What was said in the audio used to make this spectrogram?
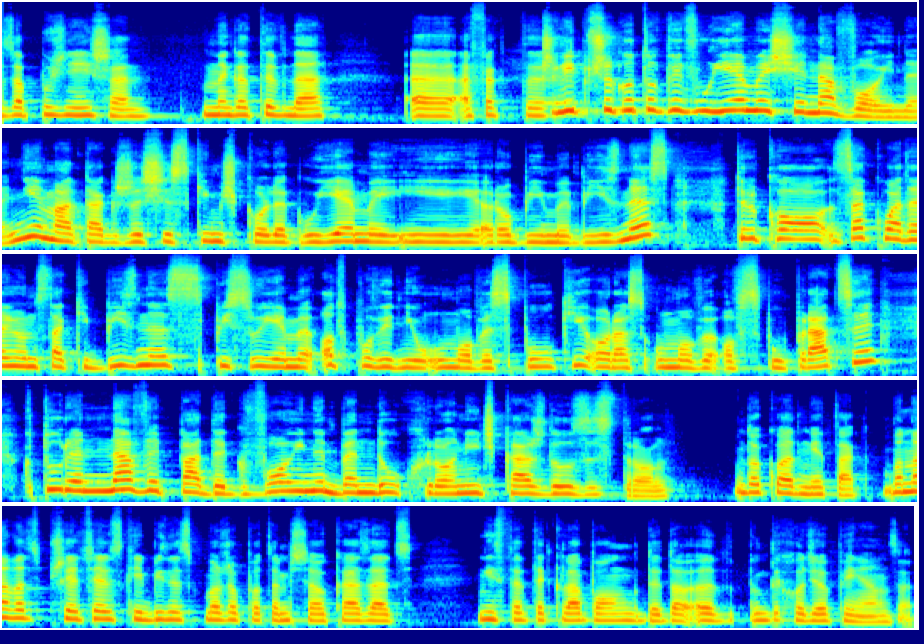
za późniejsze negatywne e, efekty. Czyli przygotowujemy się na wojnę. Nie ma tak, że się z kimś kolegujemy i robimy biznes, tylko zakładając taki biznes, spisujemy odpowiednią umowę spółki oraz umowę o współpracy, które na wypadek wojny będą chronić każdą ze stron. Dokładnie tak, bo nawet przyjacielski biznes może potem się okazać niestety klapą, gdy, do, gdy chodzi o pieniądze.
